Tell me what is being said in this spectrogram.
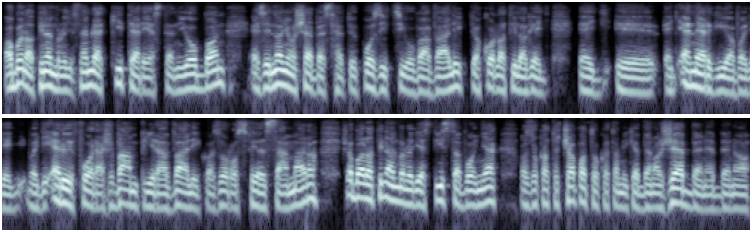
abban a pillanatban, hogy ezt nem lehet kiterjeszteni jobban, ez egy nagyon sebezhető pozícióvá válik, gyakorlatilag egy, egy, egy energia vagy egy, vagy egy erőforrás vámpírá válik az orosz fél számára, és abban a pillanatban, hogy ezt visszavonják, azokat a csapatokat, amik ebben a zsebben, ebben a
